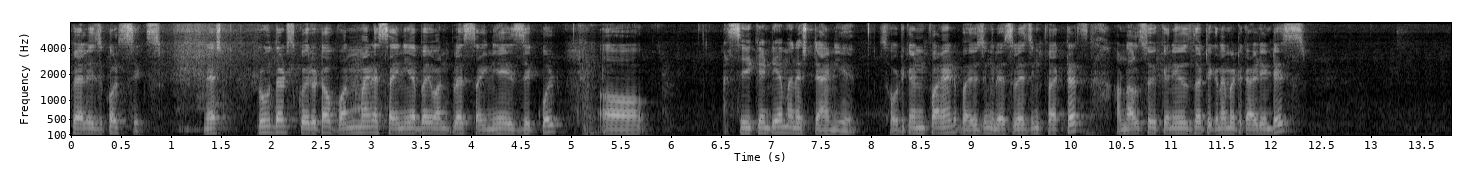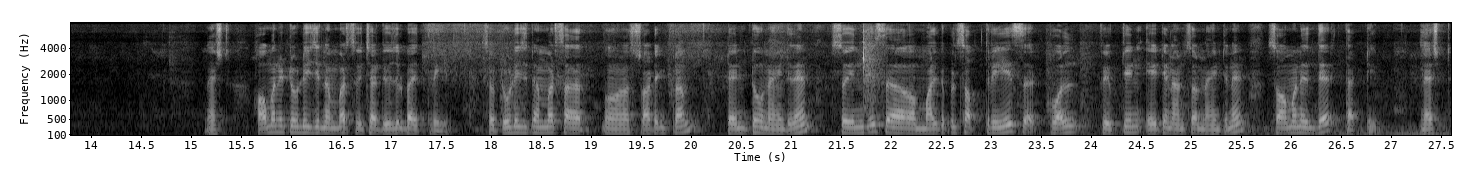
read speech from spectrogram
value is equal to 6. Next, prove that square root of 1 minus sin a by 1 plus sin a is equal uh, secant a minus tan a. So what you can find by using rationalizing factors and also you can use the trigonometric identities. Next, how many two digit numbers which are divisible by 3? So two digit numbers are uh, starting from 10 to 99. So in this uh, multiples of 3 is uh, 12, 15, 18 and so 99. So how many is there? 30. Next,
